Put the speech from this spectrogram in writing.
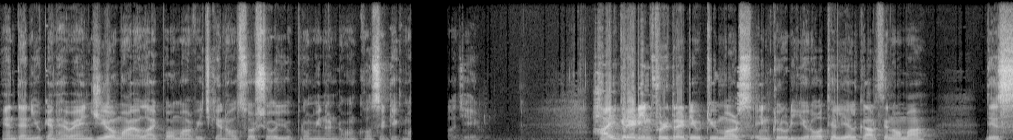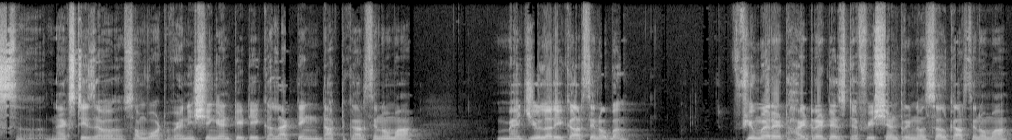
and then you can have angiomyolipoma which can also show you prominent oncocytic morphology. High grade infiltrative tumors include urothelial carcinoma. This uh, next is a somewhat vanishing entity collecting duct carcinoma, medullary carcinoma, fumarate hydratase deficient renal cell carcinoma,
